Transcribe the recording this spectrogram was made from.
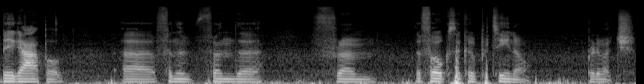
Big Apple, uh, from the from the from the folks at Cupertino, pretty much.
